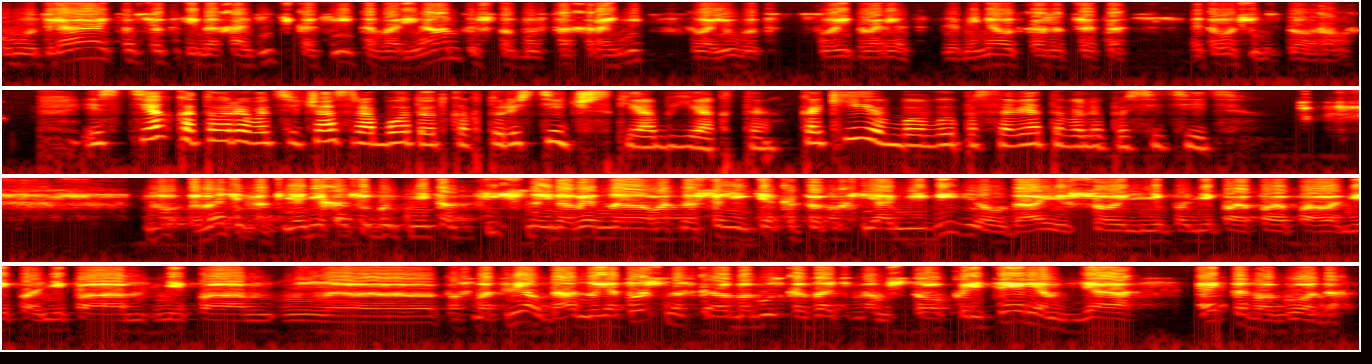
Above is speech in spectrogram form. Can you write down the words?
умудряются все-таки находить какие-то варианты, чтобы сохранить свою вот свой дворец. Для меня вот кажется это это очень здорово. Из тех, которые вот сейчас работают как туристические объекты, какие бы вы посоветовали посетить? Я не хочу быть не тактичной, наверное, в отношении тех, которых я не видел, да, еще или не по, не по, по, по, не по, не по, не по э, посмотрел, да, но я точно могу сказать вам, что критерием для этого года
